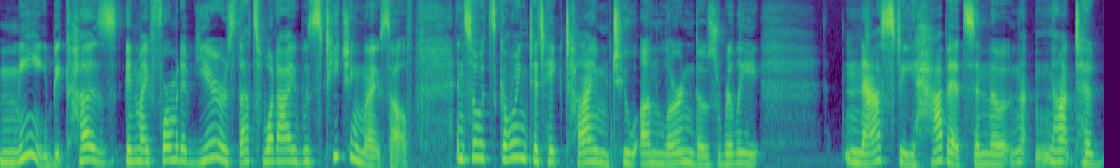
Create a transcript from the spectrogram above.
me because in my formative years, that's what I was teaching myself. And so it's going to take time to unlearn those really nasty habits and the not to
